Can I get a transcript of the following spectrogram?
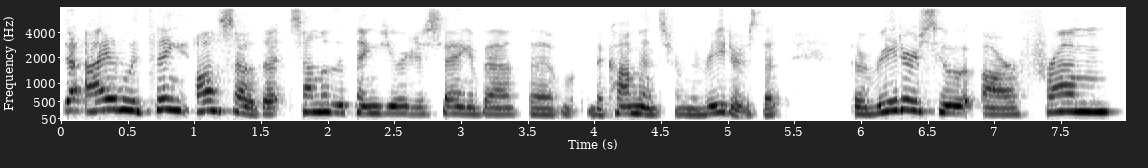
Yeah, I would think also that some of the things you were just saying about the the comments from the readers that the readers who are from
